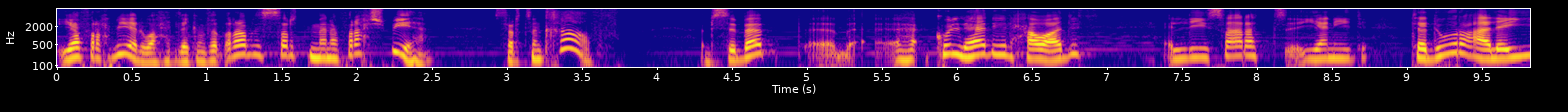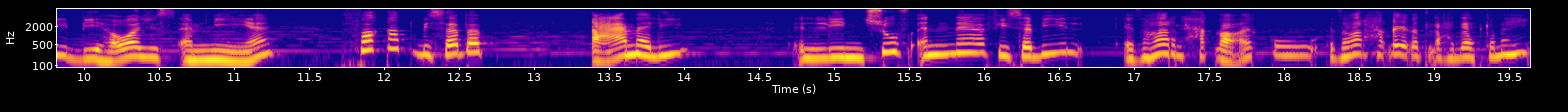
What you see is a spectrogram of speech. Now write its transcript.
يفرح بيها الواحد لكن في طرابلس صرت ما نفرحش بيها صرت نخاف بسبب آه، كل هذه الحوادث اللي صارت يعني تدور علي بهواجس أمنية فقط بسبب عملي اللي نشوف أنه في سبيل إظهار الحقائق وإظهار حقيقة الأحداث كما هي.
